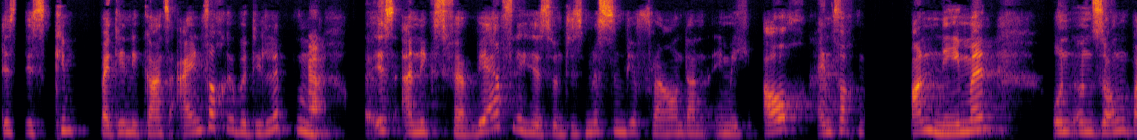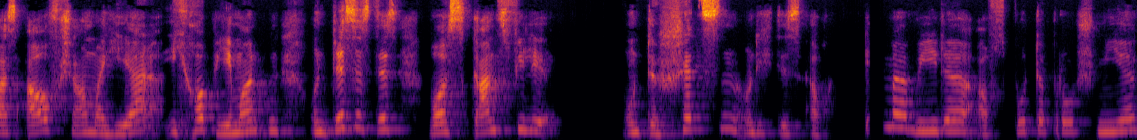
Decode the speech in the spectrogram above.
das, das kommt bei denen ganz einfach über die Lippen, ja. ist auch nichts Verwerfliches und das müssen wir Frauen dann nämlich auch einfach annehmen und, und sagen, pass auf, schau mal her, ich hab jemanden und das ist das, was ganz viele unterschätzen und ich das auch immer wieder aufs Butterbrot schmier,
